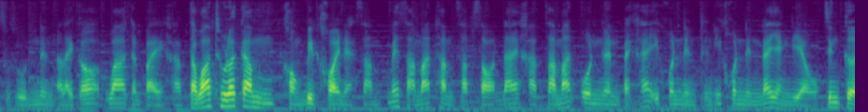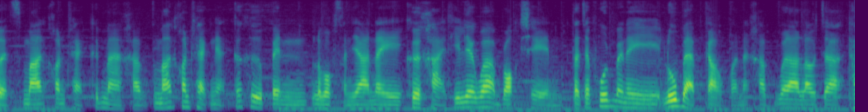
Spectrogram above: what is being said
0.0001 อะไรก็ว่ากันไปครับ แต่ว่าธุรกรรมของ Bitcoin เนี่ยไม่สามารถทำซับซ้อนได้ครับ สามารถโอนเงินไปแค่อีกคนหนึ่งถึงอีกคนหนึ่งได้อย่างเดียว จึงเกิด Smart Contract ขึ้นมาครับ Smart Contract เนี่ยก็คือเป็นระบบสัญญาในเครือข่ายที่เรียกว่า Blockchain แต่จะพูดไปในรูปแบบเก่าก่อนนะครับ เวลาเราจะท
